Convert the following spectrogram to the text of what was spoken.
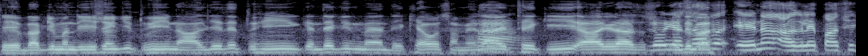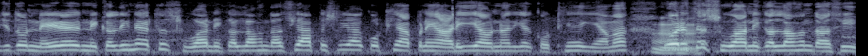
ਤੇ ਬਾਕੀ ਮਨਦੀਪ ਸਿੰਘ ਜੀ ਤੁਸੀਂ ਨਾਲ ਜੇ ਤੇ ਤੁਸੀਂ ਕਹਿੰਦੇ ਕਿ ਮੈਂ ਦੇਖਿਆ ਉਹ ਸਮੇਂ ਦਾ ਹਾਂ। ਇੱਥੇ ਕੀ ਆ ਜਿਹੜਾ ਲੋਰੀਆ ਇਹਦੇ ਸਾਹਿਬ ਇਹ ਨਾ ਅਗਲੇ ਪਾਸੇ ਜਦੋਂ ਨਹਿਰ ਨਿਕਲਦੀ ਨਾ ਇੱਥੇ ਸੂਆ ਨਿਕਲਦਾ ਹੁੰਦਾ ਸੀ। ਆ ਪਿਛਲੀਆਂ ਕੋਠੀਆਂ ਆਪਣੇ ਆੜੀ ਆ ਉਹਨਾਂ ਦੀਆਂ ਕੋਠੀਆਂ ਹੈਗੀਆਂ ਵਾ। ਔਰ ਹਾਂ। ਇੱਥੇ ਸੂਆ ਨਿਕਲਦਾ ਹੁੰਦਾ ਸੀ।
